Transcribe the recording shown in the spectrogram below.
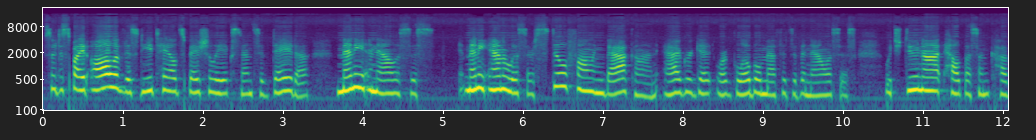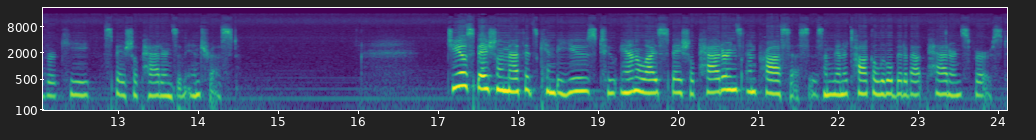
So despite all of this detailed spatially extensive data, many analysis many analysts are still falling back on aggregate or global methods of analysis, which do not help us uncover key spatial patterns of interest. Geospatial methods can be used to analyze spatial patterns and processes. I'm going to talk a little bit about patterns first.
